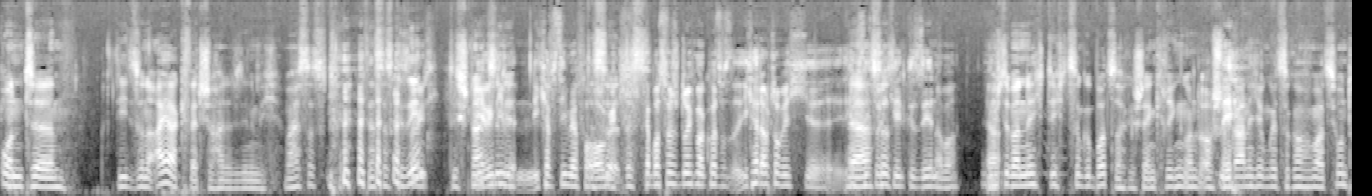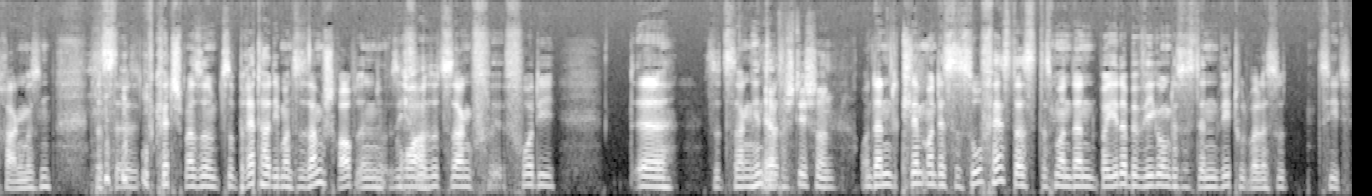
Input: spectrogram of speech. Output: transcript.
Und äh, die so eine Eierquetsche hatte sie nämlich. Weißt du das? Hast du das gesehen? Die schneidest ich nicht mehr- ich habe es nicht mehr vor Das- Augen. das- ich habe auch zwischendurch mal kurz was. Ich hätte auch, glaube ich, äh, ich Ja, nicht durchgehend gesehen, aber ja. möchte man nicht dich zum Geburtstag geschenkt kriegen und auch schon Nee. gar nicht irgendwie zur Konfirmation tragen müssen. Das äh, quetscht mal so, so Bretter, die man zusammenschraubt und sich vor, sozusagen vor die äh, sozusagen hinter ja, verstehe schon. und dann klemmt man das so fest, dass dass man dann bei jeder Bewegung, dass es dann wehtut, weil das so zieht.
